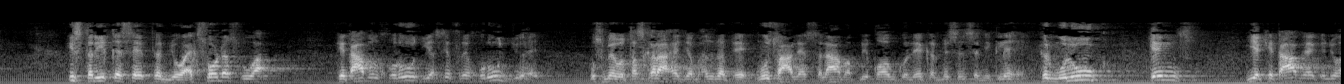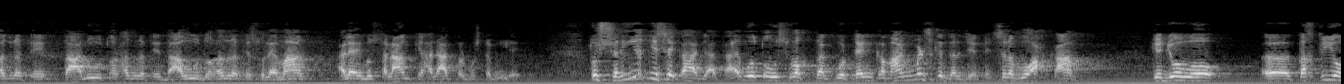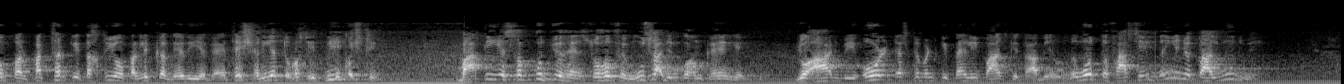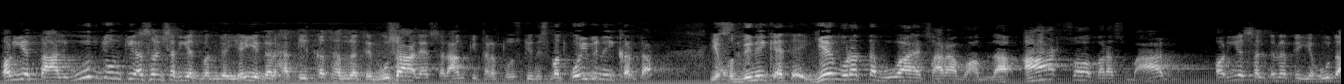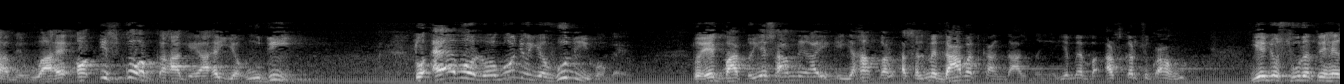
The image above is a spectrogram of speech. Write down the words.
اس طریقے سے پھر جو ایکسوڈس ہوا، کتاب الخروج یا صفر خروج جو ہے، اس میں وہ تذکرہ ہے جب حضرت موسا علیہ السلام اپنی قوم کو لے کر مصر سے نکلے ہیں۔ پھر ملوک کنگز یہ کتاب ہے کہ جو حضرت تالوت اور حضرت داؤد اور حضرت سلیمان علیہ السلام کے حالات پر مشتمل ہے۔ تو شریعت جسے کہا جاتا ہے وہ تو اس وقت تک وہ ٹین کمانڈمنٹس کے درجے میں، صرف وہ احکام کہ جو وہ تختیوں پر، پتھر کی تختیوں پر لکھ کر دے دیے گئے تھے، شریعت تو بس اتنی ہی کچھ تھی۔ باقی یہ سب کچھ جو ہے صحف موسا جن کو ہم کہیں گے، جو آج بھی اولڈ ٹیسٹمنٹ کی پہلی پانچ کتابیں وہ تفاصیل نہیں ہے جو تالمود میں۔ اور یہ تالمود جو ان کی اصل شریعت بن گئی ہے، یہ در حقیقت حضرت موسا علیہ السلام کی طرف تو اس کی نسبت کوئی بھی نہیں کرتا۔ یہ خود بھی نہیں کہتے، یہ مرتب ہوا ہے سارا معاملہ آٹھ سو برس بعد اور یہ سلطنت یہودا میں ہوا ہے اور اس کو اب کہا گیا ہے یہودی۔ تو اے وہ لوگوں جو یہودی ہو گئے، تو ایک بات تو یہ سامنے آئی کہ یہاں پر اصل میں دعوت کا انداز نہیں ہے۔ یہ میں عرض کر چکا ہوں، یہ جو صورتیں ہیں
